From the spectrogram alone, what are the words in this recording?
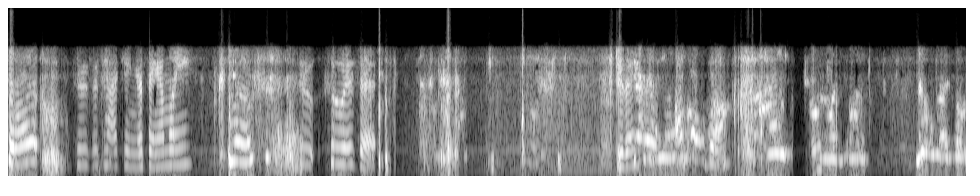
What? Who's attacking your family? Yes. Who who is it? Do they I'll call back. My God. No, my God.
